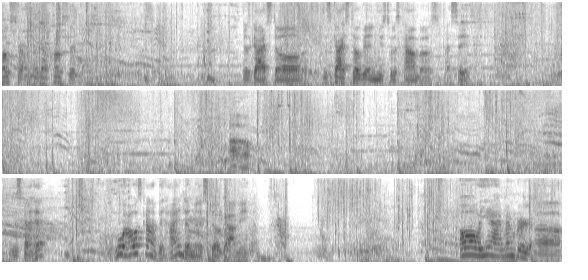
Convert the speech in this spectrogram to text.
Closer, I should've got closer. This guy's still this guy's still getting used to his combos. I see. Uh oh. Is this gonna hit? Ooh, I was kind of behind him and it still got me. Oh yeah, I remember. Uh,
